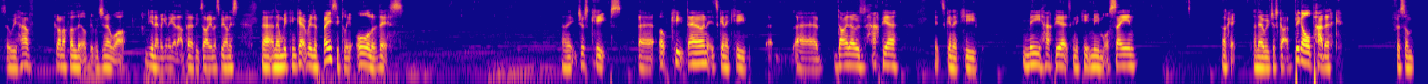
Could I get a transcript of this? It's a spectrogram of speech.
So we have gone off a little bit, but you know what? You're never going to get that perfect, are you? Let's be honest. Uh, and then we can get rid of basically all of this. And it just keeps uh, upkeep down. It's going to keep uh, uh, dinos happier. It's going to keep me happier. It's going to keep me more sane. Okay, and now we've just got a big old paddock for some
